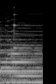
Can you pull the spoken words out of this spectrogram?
Bye.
